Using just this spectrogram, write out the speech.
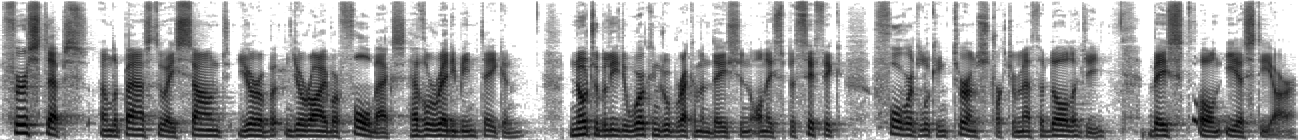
First steps on the path to a sound Euribor fallbacks have already been taken notably the working group recommendation on a specific forward-looking term structure methodology based on ESTR.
